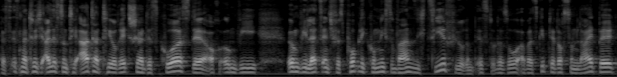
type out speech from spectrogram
das ist natürlich alles so ein theatertheoretischer Diskurs, der auch irgendwie, irgendwie letztendlich fürs Publikum nicht so wahnsinnig zielführend ist oder so. Aber es gibt ja doch so ein Leitbild,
